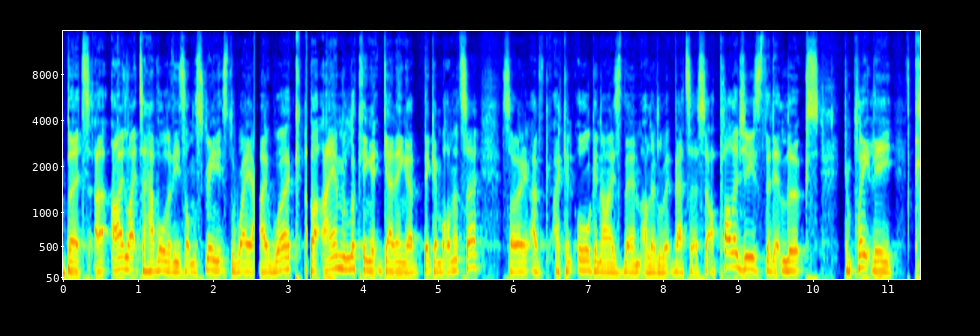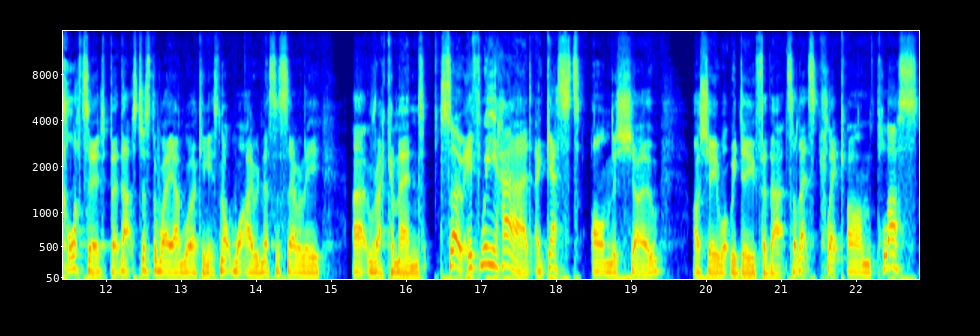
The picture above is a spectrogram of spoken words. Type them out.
but uh, I like to have all of these on the screen. It's the way I work. But I am looking at getting a bigger monitor so I've, I can organize them a little bit better. So apologies that it looks completely cluttered, but that's just the way I'm working. It's not what I would necessarily uh, recommend. So if we had a guest on the show, I'll show you what we do for that. So let's click on plus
